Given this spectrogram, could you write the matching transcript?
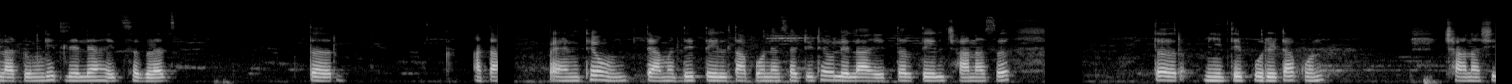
लाटून घेतलेल्या आहेत सगळ्याच. तर आता पॅन ठेवून त्यामध्ये तेल तापवण्यासाठी ठेवलेलं आहे. तर तेल छान असं तर मी इथे पुरी टाकून छान अशी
